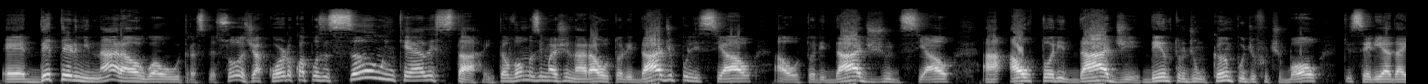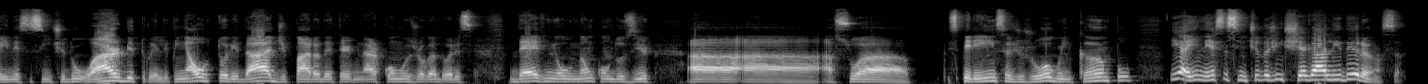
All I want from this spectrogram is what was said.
é, determinar algo a outras pessoas de acordo com a posição em que ela está. Então vamos imaginar a autoridade policial, a autoridade judicial, a autoridade dentro de um campo de futebol, que seria daí nesse sentido o árbitro, ele tem autoridade para determinar como os jogadores devem ou não conduzir a, a, a sua experiência de jogo em campo. E aí, nesse sentido, a gente chega à liderança.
